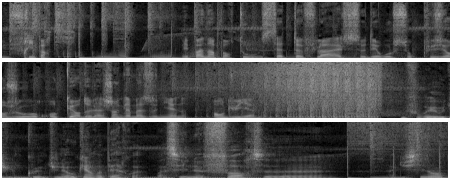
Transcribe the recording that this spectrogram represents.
une free party. Mais pas n'importe où, cette teuf-là, elle se déroule sur plusieurs jours au cœur de la jungle amazonienne, en Guyane. Une forêt où tu, n'as aucun repère, quoi. Bah, c'est une force euh, hallucinante.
